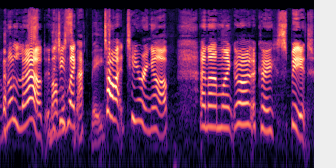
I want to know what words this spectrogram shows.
I'm not allowed. And she's like me. tearing up. And I'm like, oh, okay, spit.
